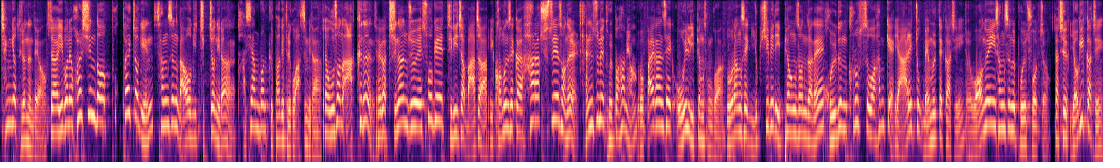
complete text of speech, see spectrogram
챙겨 드렸는데요. 자 이번에 훨씬 더 폭발적인 상승 나오기 직전이라 다시 한번 급하게 들고 왔습니다. 자 우선 아크는 제가 지난주에 소개해 드리자마자 이 검은 색깔 하락 추세선을 단숨에 돌파하며 요 빨간색 5일 이평선과 노란색 60일 이평선 간의 골든 크로스와 함께 이 아래쪽 매물대까지 원웨이 상승을 보여주었죠. 자 즉 여기까지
